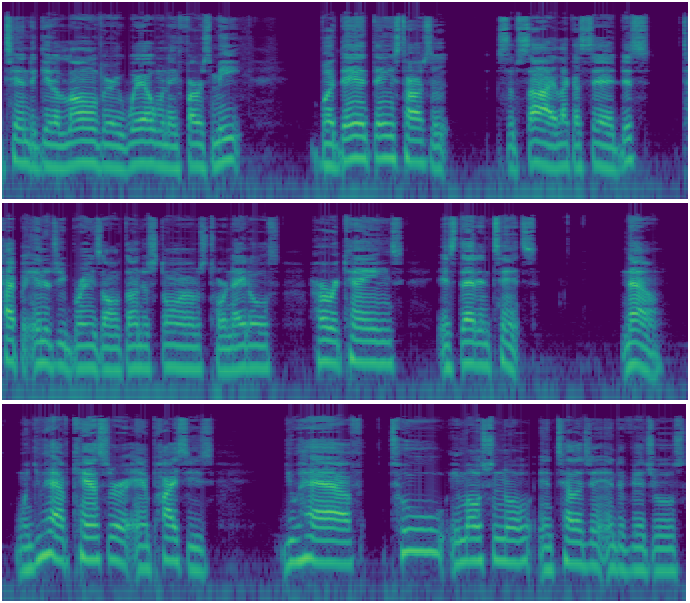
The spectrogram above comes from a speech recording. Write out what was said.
tend to get along very well when they first meet. But then things start to subside. Like I said, this type of energy brings on thunderstorms, tornadoes, hurricanes. It's that intense. Now, when you have Cancer and Pisces, you have two emotional, intelligent individuals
